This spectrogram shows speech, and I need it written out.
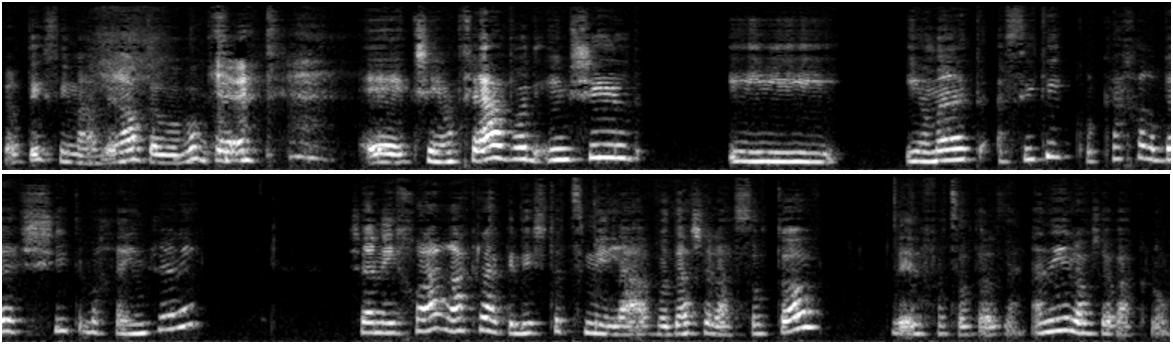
כרטיס, היא מעבירה אותו בבוקר. אה, כשהיא מתחילה לעבוד עם שילד, היא, היא אומרת, עשיתי כל כך הרבה שיט בחיים שלי, שאני יכולה רק להקדיש את עצמי לעבודה של לעשות טוב, ולפצות על זה. אני לא שווה כלום.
